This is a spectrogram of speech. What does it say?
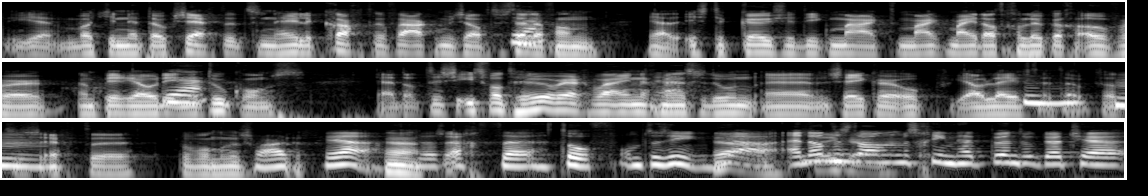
Je- wat je net ook zegt, het is een hele krachtige vraag om jezelf te stellen... Ja. van ja, is de keuze die ik maak... maakt mij dat gelukkig over een periode in Ja. de toekomst? Ja, dat is iets wat heel erg weinig Ja. mensen doen. eh, zeker op jouw leeftijd Mhm. ook. Dat is Mhm. echt eh, bewonderenswaardig. Ja, Ja. dat is echt eh, tof om te zien. Ja, Ja, En dat is dan misschien het punt ook dat je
